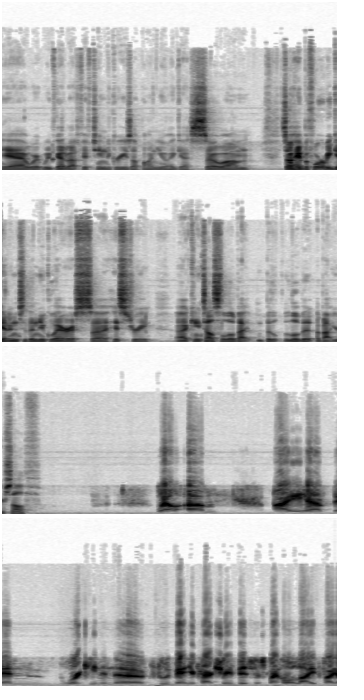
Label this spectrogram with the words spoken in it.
Yeah, we have got about 15 degrees up on you, I guess. So, um, so hey, before we get into the New Glarus uh, history, uh, can you tell us a little bit a little bit about yourself? Well, um, I have been working in the food manufacturing business my whole life. I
